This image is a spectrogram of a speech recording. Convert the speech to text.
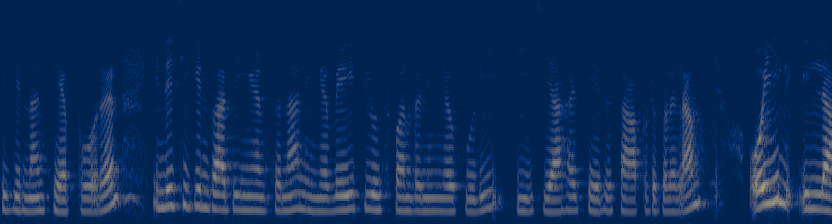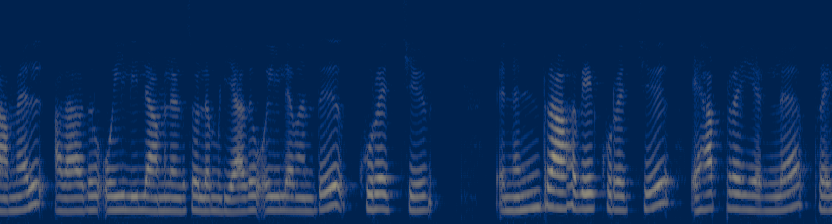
சிக்கன் தான் செய்ய போகிறேன். இந்த சிக்கன் பார்த்தீங்கன்னு சொன்னால் நீங்கள் வெயிட் லூஸ் பண்ணுற நீங்கள் கூடி ஈஸியாக செய்து சாப்பிட்டு கொள்ளலாம். ஒயில் இல்லாமல் அதாவது ஒயில் இல்லாமல் என்று சொல்ல முடியாது. ஒயிலை வந்து குறைச்சி நன்றாகவே குறைச்சி ஏப்ரையரில் ஃப்ரை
